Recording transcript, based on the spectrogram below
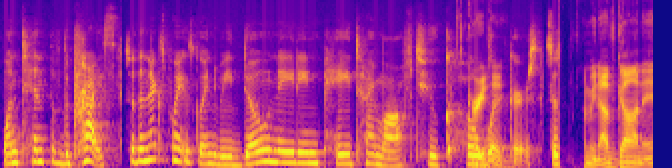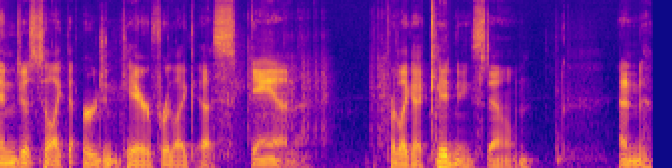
one tenth of the price. So the next point is going to be donating paid time off to coworkers. Crazy. So I mean, I've gone in just to like the urgent care for like a scan for like a kidney stone and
